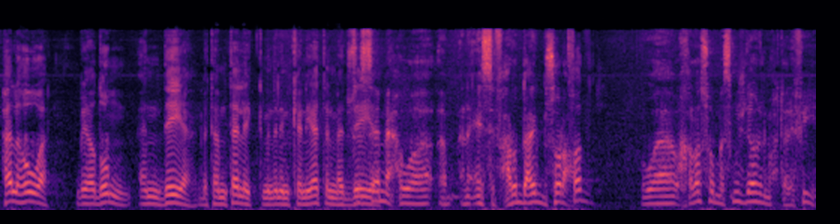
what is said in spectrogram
هل هو بيضم أندية بتمتلك من الإمكانيات المادية؟ سامح هو أنا آسف هرد عليك بسرعة. اتفضل. هو خلاص هو ما اسموش دوري المحترفين.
